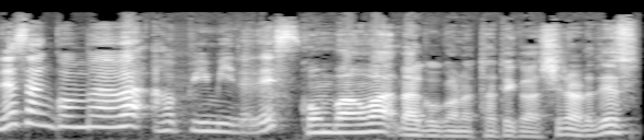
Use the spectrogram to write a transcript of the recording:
皆さんこんばんは、ホッピーミーナです。こんばんは、落語家の立川しららです。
